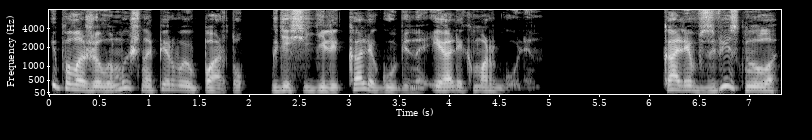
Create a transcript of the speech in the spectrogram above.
и положила мышь на первую парту, где сидели Каля Губина и Алик Марголин. Каля взвизгнула,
